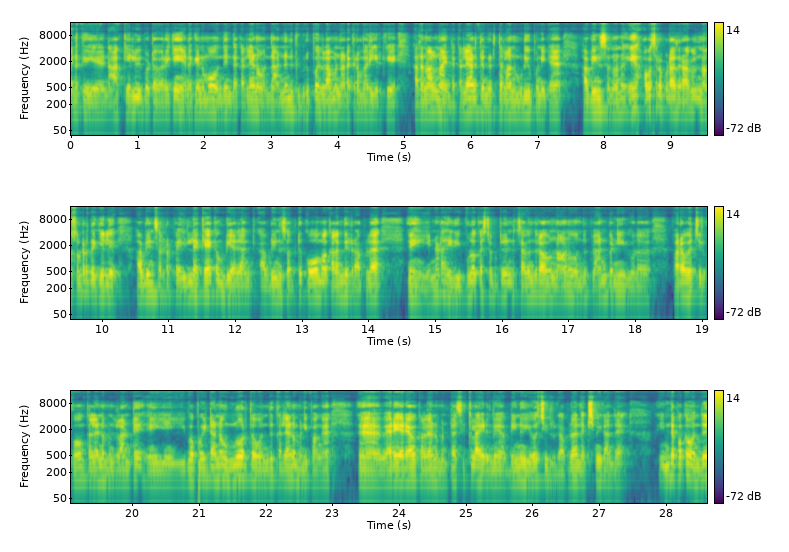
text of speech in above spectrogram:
எனக்கு நான் கேள்விப்பட்ட வரைக்கும் எனக்கு என்னமோ வந்து இந்த கல்யாணம் வந்து அண்ணனுக்கு விருப்பம் இல்லாமல் நடக்கிற மாதிரி இருக்குது அதனால் நான் இந்த கல்யாணத்தை நிறுத்தலான்னு முடிவு பண்ணிட்டேன் அப்படின்னு சொன்னோன்னே ஏ அவசரப்படாத ராகுல் நான் சொல்கிறத கேளு அப்படின்னு சொல்கிறப்ப இல்லை கேட்க முடியாது அங் அப்படின்னு சொல்லிட்டு கோவமாக கிளம்பிடுறாப்புல. என்னடா இது இவ்வளோ கஷ்டப்பட்டு சகுந்தராவும் நானும் வந்து பிளான் பண்ணி இவ்வளோ வர வச்சுருக்கோம் கல்யாணம் பண்ணலான்ட்டு. இவள் போயிட்டான்னா இன்னொருத்த வந்து கல்யாணம் பண்ணிப்பாங்க. வேறு யாரையாவது கல்யாணம் பண்ணிட்டா சிக்கலாயிடுமே அப்படின்னு யோசிச்சுட்டு இருக்காப்புல லக்ஷ்மிகாந்தை. இந்த பக்கம் வந்து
